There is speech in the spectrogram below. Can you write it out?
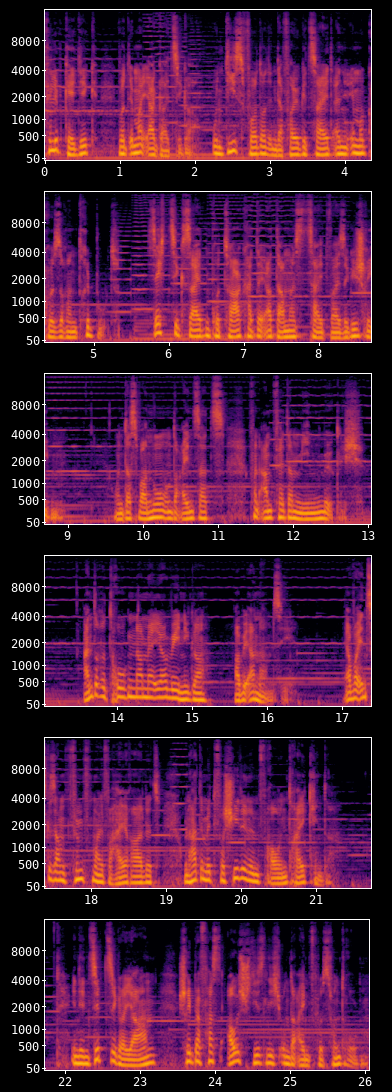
Philip K. Dick wird immer ehrgeiziger und dies fordert in der Folgezeit einen immer größeren Tribut. 60 Seiten pro Tag hatte er damals zeitweise geschrieben. Und das war nur unter Einsatz von Amphetaminen möglich. Andere Drogen nahm er eher weniger, aber er nahm sie. Er war insgesamt fünfmal verheiratet und hatte mit verschiedenen Frauen drei Kinder. In den 70er Jahren schrieb er fast ausschließlich unter Einfluss von Drogen.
